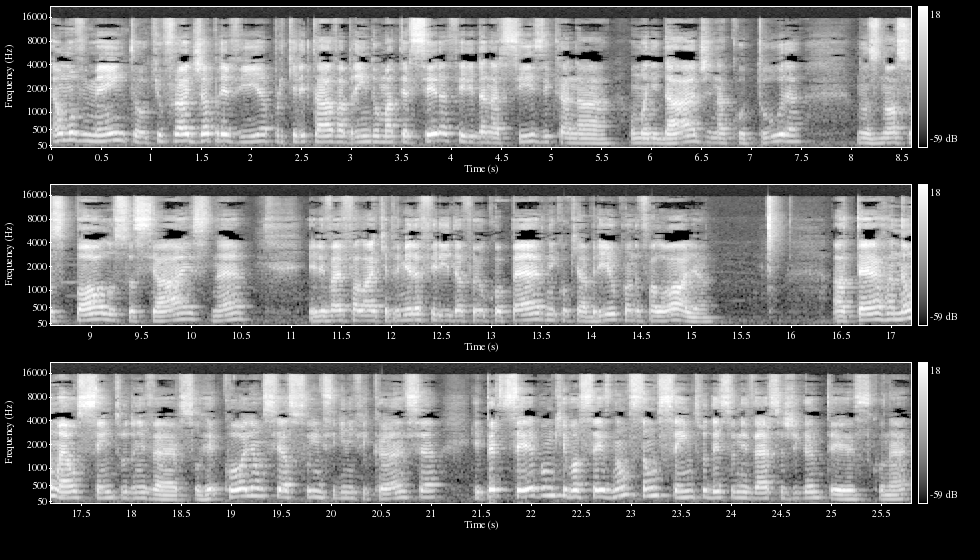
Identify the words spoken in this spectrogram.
é um movimento que o Freud já previa, porque ele estava abrindo uma terceira ferida narcísica na humanidade, na cultura, nos nossos polos sociais, né? Ele vai falar que a primeira ferida foi o Copérnico que abriu quando falou: olha, a Terra não é o centro do universo. Recolham-se a sua insignificância e percebam que vocês não são o centro desse universo gigantesco, né?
